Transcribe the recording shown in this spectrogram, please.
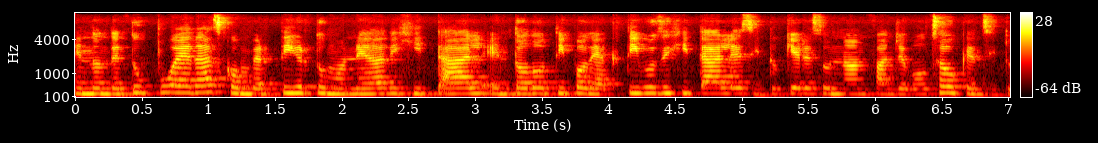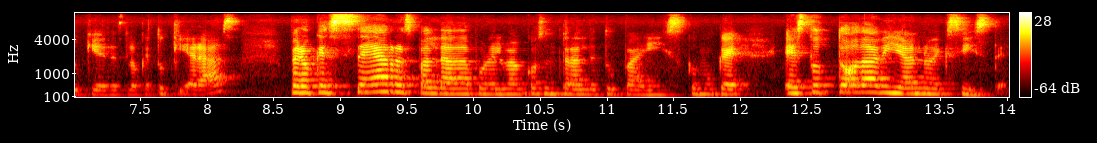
en donde tú puedas convertir tu moneda digital en todo tipo de activos digitales, si tú quieres un non-fungible token, si tú quieres lo que tú quieras, pero que sea respaldada por el Banco Central de tu país. Como que esto todavía no existe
